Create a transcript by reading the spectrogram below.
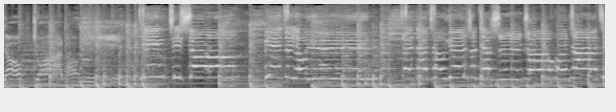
要抓到你。挺起胸别再犹豫在大草原上驾驶着轰炸机。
